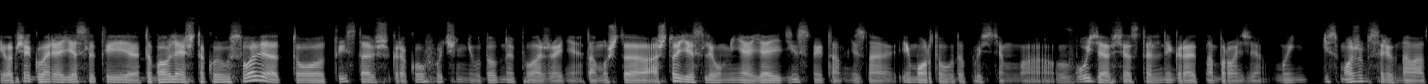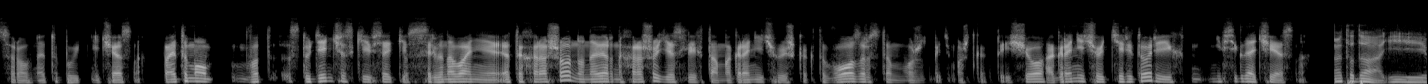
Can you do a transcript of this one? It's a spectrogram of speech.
И вообще говоря, если ты добавляешь такое условие, то ты ставишь игроков в очень неудобное положение. Потому что, а что если у меня я единственный, там, не знаю, Immortal, допустим, э, в ВУЗе, а все остальные играют на бронзе? Мы не сможем соревноваться ровно, это будет нечестно. Поэтому вот студенческие всякие соревнования — это хорошо, но, наверное, хорошо, если их там ограничиваешь как-то возрастом, может быть, может как-то еще. Ограничивать территории их не всегда честно. Ну, это да. И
